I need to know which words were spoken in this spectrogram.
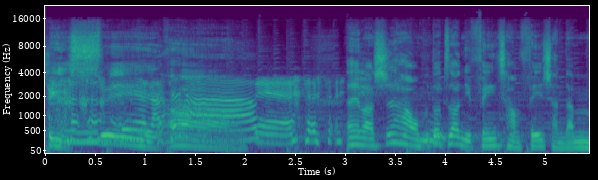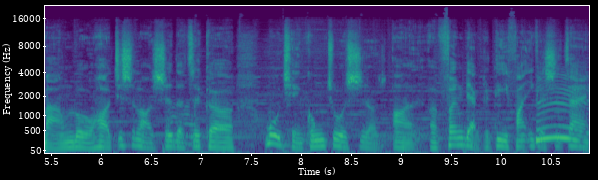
比穗对老师好。对，哎，老师好，我们都知道你非常非常的忙碌哈。其实老师的这个目前工作室啊呃分两个地方，一个是在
